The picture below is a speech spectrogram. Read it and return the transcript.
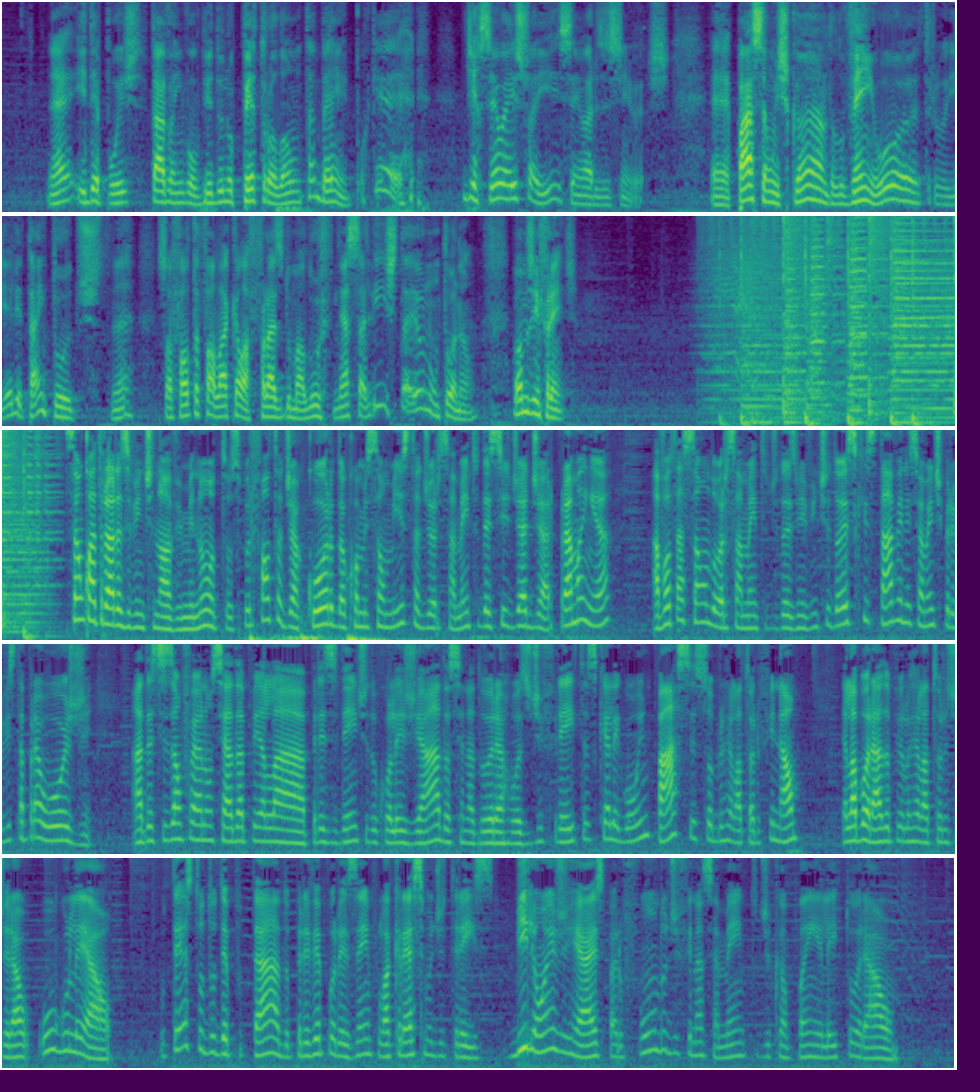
Né? E depois estava envolvido no petrolão também, porque Dirceu é isso aí, senhoras e senhores. É, passa um escândalo, vem outro, e ele está em todos. Né? Só falta falar aquela frase do Maluf, nessa lista eu não estou não. Vamos em frente. São 4 horas e 29 minutos. Por falta de acordo, a Comissão Mista de Orçamento decide adiar para amanhã a votação do orçamento de 2022, que estava inicialmente prevista para hoje. A decisão foi anunciada pela presidente do colegiado, a senadora Rose de Freitas, que alegou impasse sobre o relatório final, elaborado pelo relator-geral Hugo Leal. O texto do deputado prevê, por exemplo, o acréscimo de 3 bilhões de reais para o Fundo de Financiamento de Campanha Eleitoral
